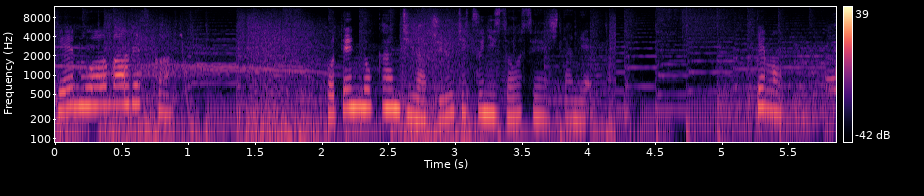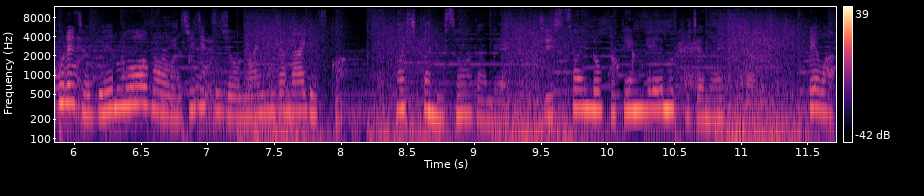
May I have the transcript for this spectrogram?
え、ゲームオーバーですか？古典の漢字は忠実に創生したね。でも、これじゃゲームオーバーは事実上ないんじゃないですか？確かにそうだね。実際の古典ゲーム機じゃないから。では。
